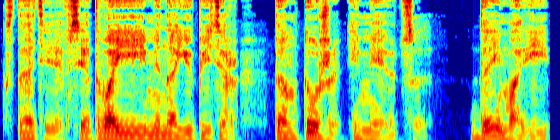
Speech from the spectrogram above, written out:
Кстати, все твои имена, Юпитер, там тоже имеются, да и мои».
